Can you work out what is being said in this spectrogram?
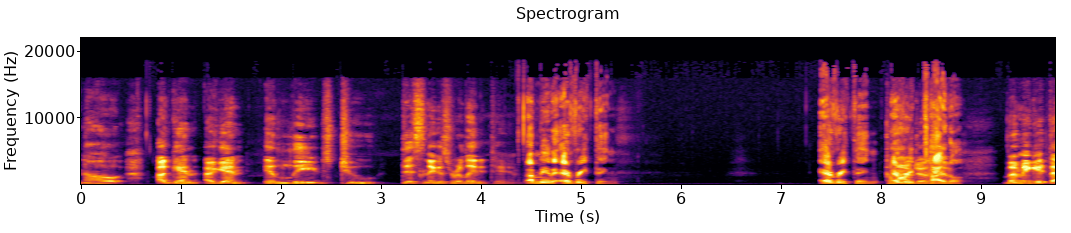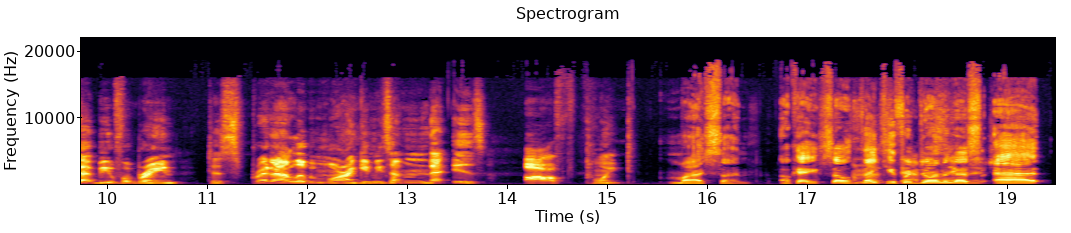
No, again, again, it leads to this nigga's related to him. I mean everything. Everything. Come every on, Joseph. title. Let me get that beautiful brain to spread out a little bit more and give me something that is off point. My son. Okay, so I'm thank you for joining us at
